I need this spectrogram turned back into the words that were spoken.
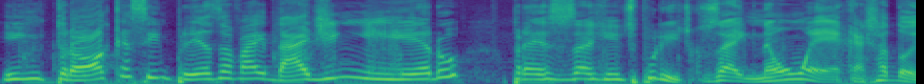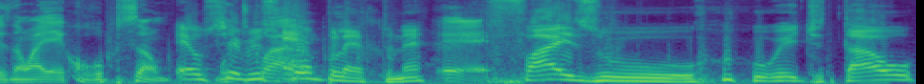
E em troca, essa empresa vai dar dinheiro para esses agentes políticos. Aí não é caixa 2, não aí é corrupção. É o serviço claro. completo, né? É. Faz o, o edital,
